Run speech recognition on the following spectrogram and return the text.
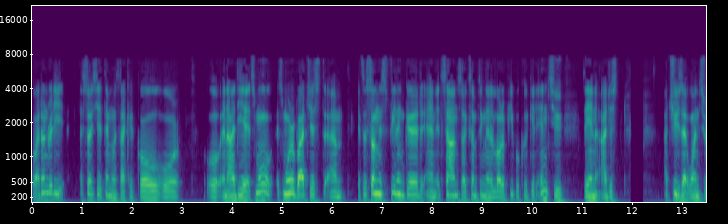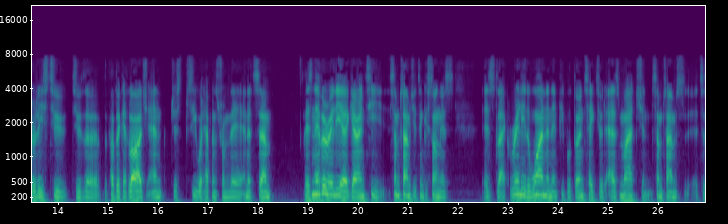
well, I don't really associate them with like a goal or or an idea. It's more it's more about just um, if the song is feeling good and it sounds like something that a lot of people could get into, then I just I choose that one to release to to the, the public at large and just see what happens from there. And it's um there's never really a guarantee. Sometimes you think a song is is like really the one and then people don't take to it as much and sometimes it's a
